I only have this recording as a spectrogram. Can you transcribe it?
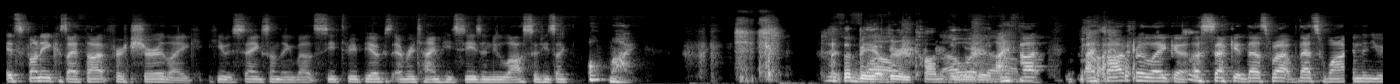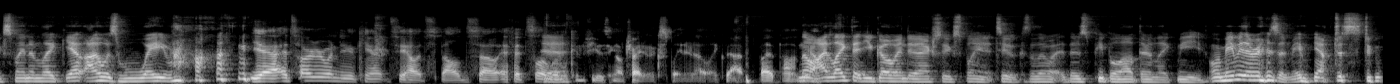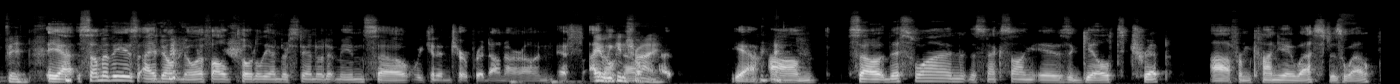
it's funny because I thought for sure like he was saying something about C3PO because every time he sees a new lawsuit, he's like, "Oh my!" That'd be Wow, a very convoluted. would, uh, I Um, thought I thought for like a, a second that's what that's why, and then you explain. I'm like, "Yeah, I was way wrong." yeah, it's harder when you can't see how it's spelled. So if it's a Yeah. little confusing, I'll try to explain it out like that. But um, No, yeah. I like that you go in to actually explain it too, because otherwise there's people out there like me, or maybe there isn't. Maybe I'm just stupid. yeah, some of these I don't know if I'll totally understand what it means, so we can interpret on our own. If I Hey, we don't can know. try. Yeah. Um. so this one, this next song is "Guilt Trip" uh, from Kanye West as well,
